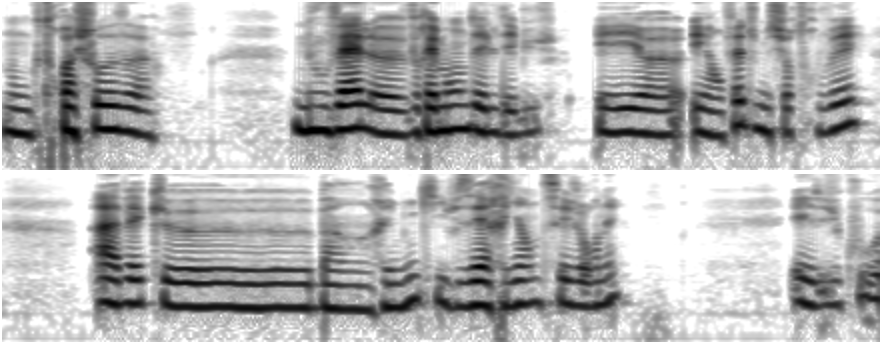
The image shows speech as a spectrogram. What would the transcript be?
donc trois choses euh, nouvelles vraiment dès le début. Et, et, en fait, je me suis retrouvée avec ben, Rémi qui faisait rien de ses journées. Et du coup,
